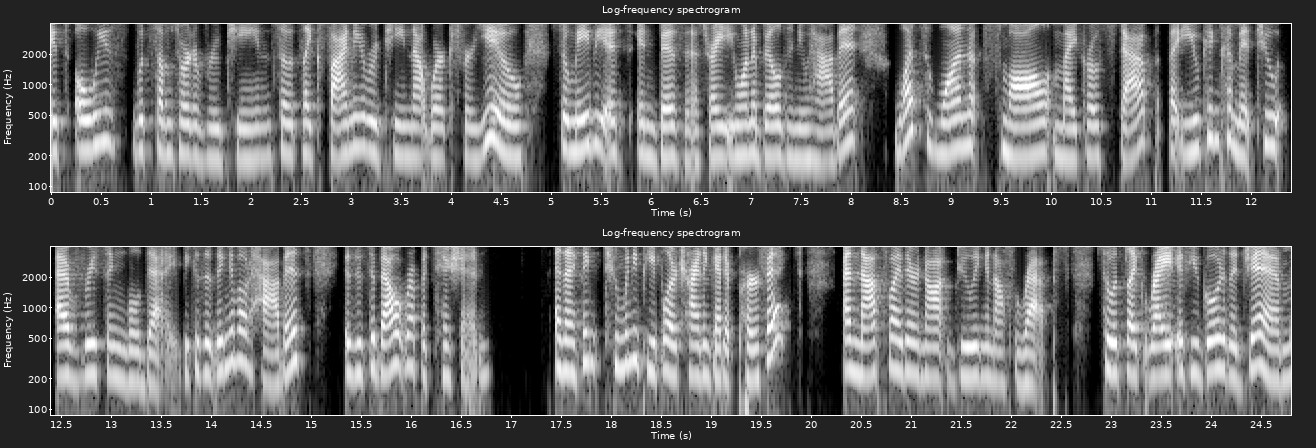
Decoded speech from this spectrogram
it's always with some sort of routine. So it's like finding a routine that works for you. So maybe it's in business, right? You want to build a new habit. What's one small micro step that you can commit to every single day? Because the thing about habits is it's about repetition. And I think too many people are trying to get it perfect. And that's why they're not doing enough reps. So it's like, right, if you go to the gym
